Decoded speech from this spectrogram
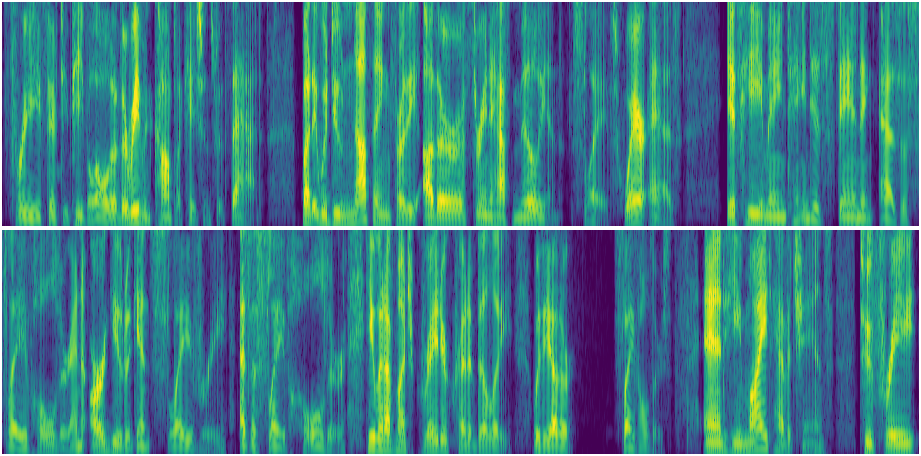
free 50 people, although there are even complications with that but it would do nothing for the other three and a half million slaves. Whereas, if he maintained his standing as a slaveholder and argued against slavery as a slaveholder, he would have much greater credibility with the other slaveholders. And he might have a chance to free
